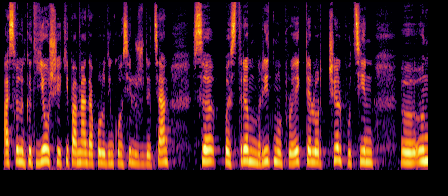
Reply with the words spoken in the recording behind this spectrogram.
astfel încât eu și echipa mea de acolo din Consiliul Județean să păstrăm ritmul proiectelor cel puțin uh,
